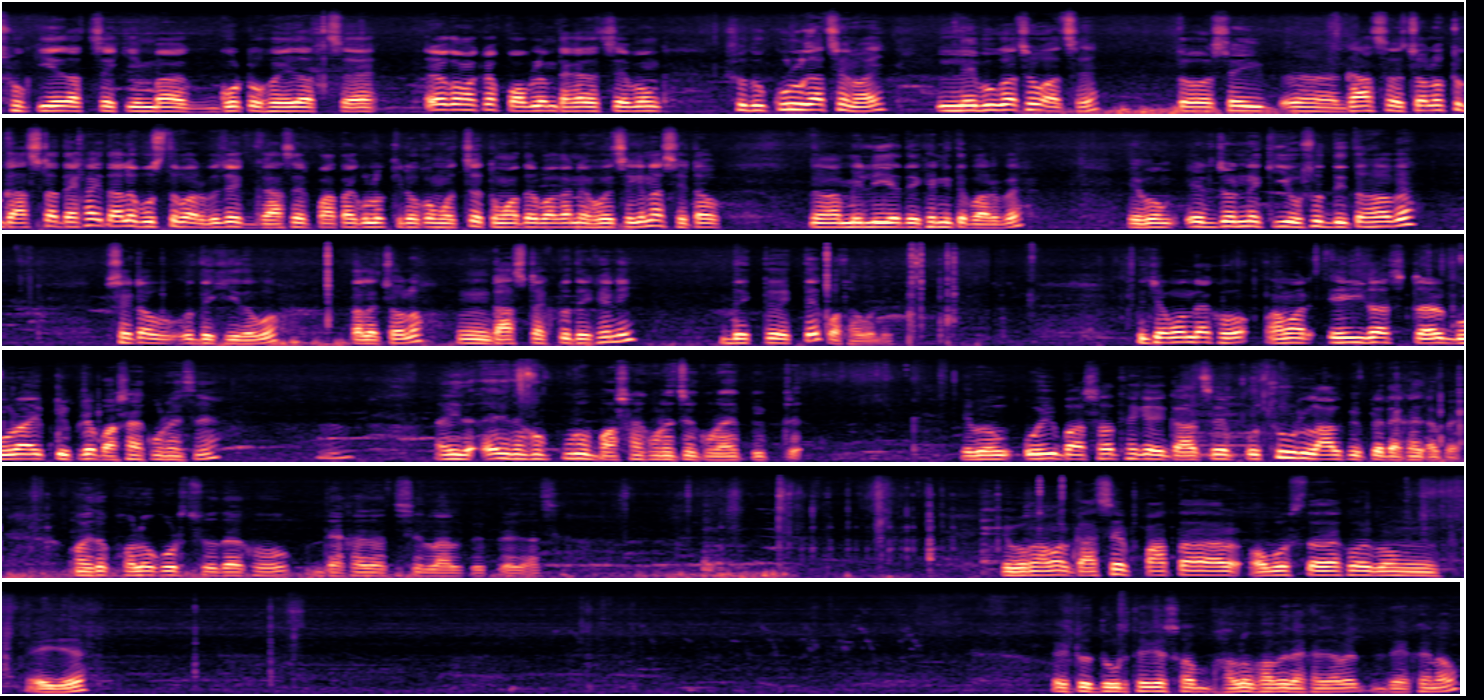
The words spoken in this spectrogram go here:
শুকিয়ে যাচ্ছে কিংবা গোটো হয়ে যাচ্ছে। এরকম একটা প্রবলেম দেখা যাচ্ছে এবং শুধু কুল গাছে নয়, লেবু গাছও আছে। তো সেই গাছ, চলো একটু গাছটা দেখাই, তাহলে বুঝতে পারবে যে গাছের পাতাগুলো কীরকম হচ্ছে, তোমাদের বাগানে হয়েছে কি না সেটাও মিলিয়ে দেখে নিতে পারবে। এবং এর জন্য কি ওষুধ দিতে হবে? সেটাও দেখিয়ে দেবো। তাহলে চলো গাছটা একটু দেখে নিই, দেখতে দেখতে কথা বলি। যেমন দেখো, আমার এই গাছটার গোড়ায় পিঁপড়ে বাসা করেছে। এই এই দেখো, পুরো বাসা করেছে গোড়ায় পিঁপড়ে। এবং ওই বাসা থেকে গাছে প্রচুর লাল পিঁপড়ে দেখা যাবে। হয়তো ফলো করছ, দেখো, দেখা যাচ্ছে লাল পিঁপড়ে গাছে। এবং আমার গাছের পাতার অবস্থা দেখো, এবং এই যে একটু দূর থেকে সব ভালোভাবে দেখা যাবে, দেখে নাও।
